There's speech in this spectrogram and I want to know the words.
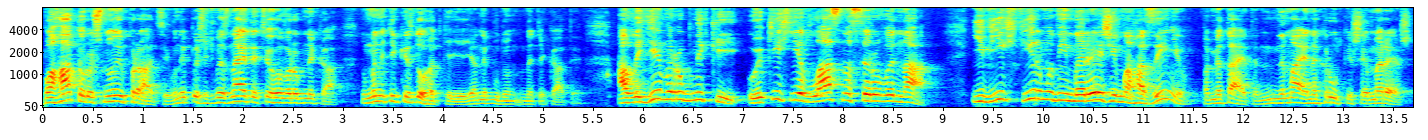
багато ручної праці. Вони пишуть, ви знаєте цього виробника. У мене тільки здогадки є, я не буду натякати. Але є виробники, у яких є власна сировина. І в їх фірмовій мережі магазинів, пам'ятаєте, немає накрутки ще мереж.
